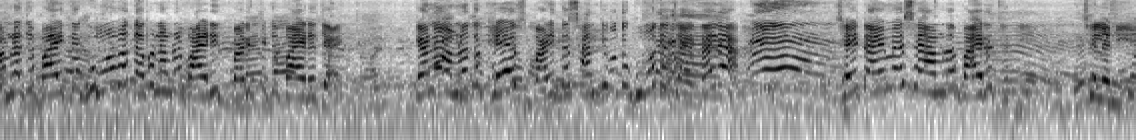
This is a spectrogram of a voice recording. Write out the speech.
আমরা যে বাড়িতে ঘুমাবো তখন আমরা বাইরে বাড়ি থেকে বাইরে যাই। কেন আমরা তো খেয়ে বাড়িতে শান্তি মতো ঘুমোতে চাই তাই না? ছেলে নিয়ে।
